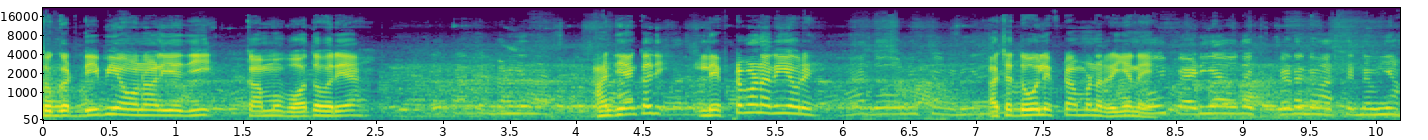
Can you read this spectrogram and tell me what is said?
ਸੋ ਗੱਡੀ ਵੀ ਆਉਣ ਵਾਲੀ ਹੈ ਜੀ ਕੰਮ ਬਹੁਤ ਹੋ ਰਿਹਾ। ਹਾਂਜੀ ਅੰਕਲ ਜੀ ਲਿਫਟ ਬਣ ਰਹੀ ਹੈ ਉਰੇ? ਅੱਛਾ ਦੋ ਲਿਫਟਾਂ ਬਣ ਰਹੀਆਂ ਨੇ। ਕੋਈ ਪੈੜੀਆਂ ਉਹਦੇ ਚੜਨ ਵਾਸਤੇ ਨਵੀਆਂ।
